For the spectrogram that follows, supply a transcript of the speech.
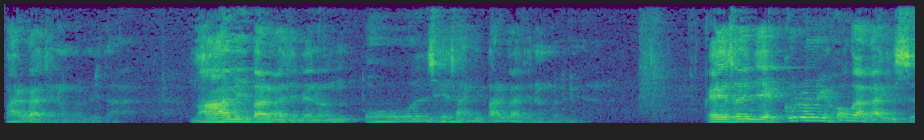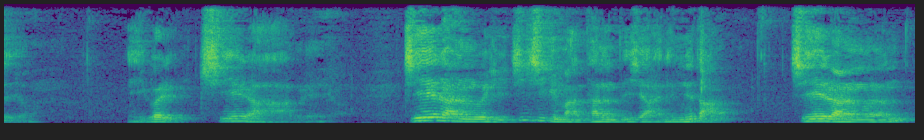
밝아지는 겁니다. 마음이 밝아지면은 온 세상이 밝아지는 겁니다. 그래서 이제 그런 효과가 있어요. 이걸 지혜라 그래요. 지혜라는 것이 지식이 많다는 뜻이 아닙니다. 지혜라는 것은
